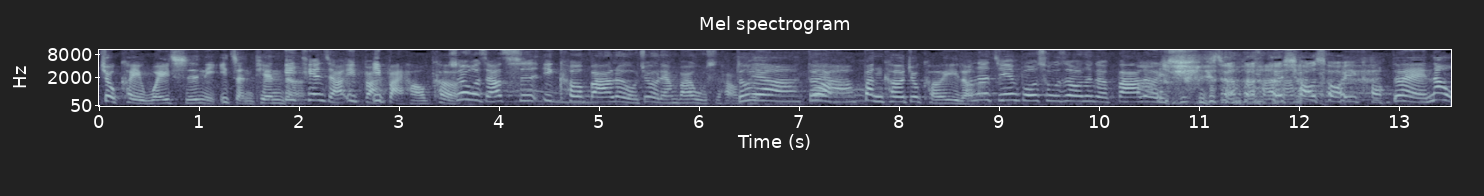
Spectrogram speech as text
就可以维持你一整天的，一天只要一百一百毫克，所以我只要吃一颗芭乐，我就有两百五十毫克。对啊，对啊，半颗就可以了。那今天播出之后，那个芭乐已经会销售一空。对，那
